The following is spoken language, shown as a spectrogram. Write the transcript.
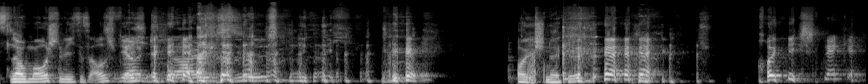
Slow Motion, wie ich das ausspreche. Heuschnecke. Heuschnecke.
